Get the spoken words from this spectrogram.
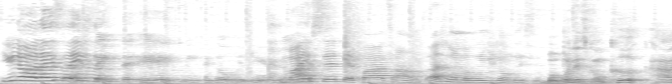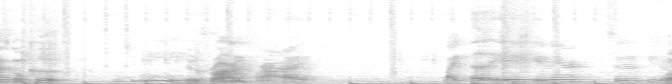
you know what they say? I He's like, think the egg need to go in there. though. Maya said that five times. I just want to know when you gonna listen. But when it's gonna cook? How it's gonna cook? What you mean? In the It's fryer? gonna Fried. Like a egg in there to you know.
